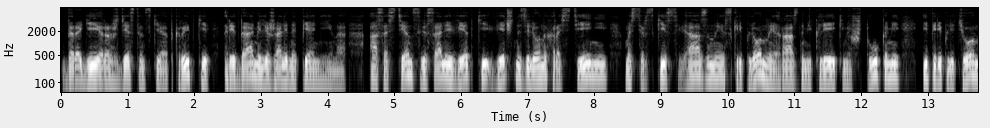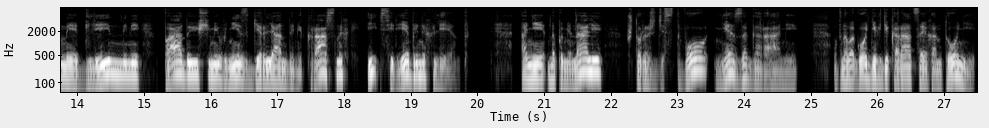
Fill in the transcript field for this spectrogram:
Дорогие рождественские открытки рядами лежали на пианино, а со стен свисали ветки вечно зеленых растений, мастерски связанные, скрепленные разными клейкими штуками и переплетенные длинными, падающими вниз гирляндами красных и серебряных лент. Они напоминали, что Рождество не за горами. В новогодних декорациях Антонии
